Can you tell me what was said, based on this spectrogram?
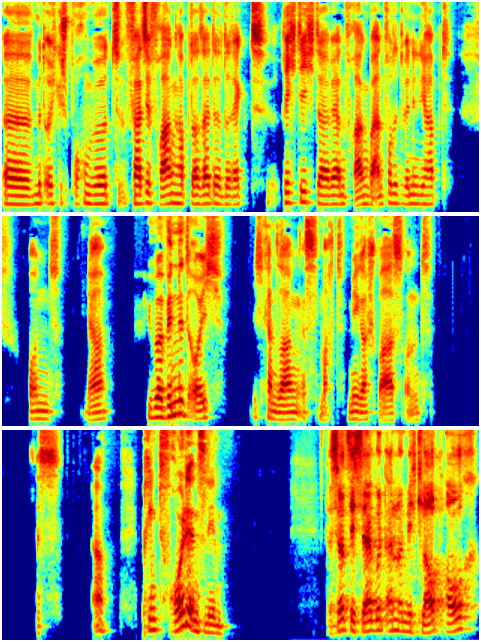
äh, mit euch gesprochen wird. Falls ihr Fragen habt, da seid ihr direkt richtig. Da werden Fragen beantwortet, wenn ihr die habt. Und ja, überwindet euch. Ich kann sagen, es macht mega Spaß und es ja, bringt Freude ins Leben. Das hört sich sehr gut an und ich glaube auch,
